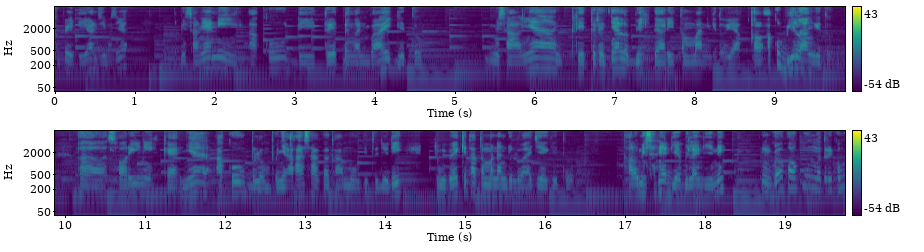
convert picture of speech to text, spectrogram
kepedean sih maksudnya misalnya nih aku di treat dengan baik gitu. Misalnya treat treatnya lebih dari teman gitu ya. Kalau aku bilang gitu "Eh, sorry nih kayaknya aku belum punya rasa ke kamu gitu. Jadi lebih baik kita temenan dulu aja gitu. Kalau misalnya dia bilang gini enggak kok aku nge kamu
